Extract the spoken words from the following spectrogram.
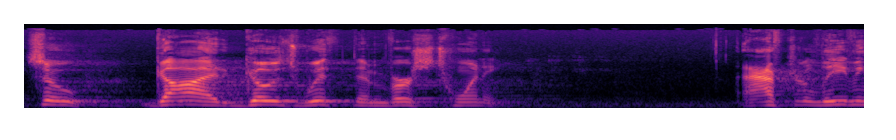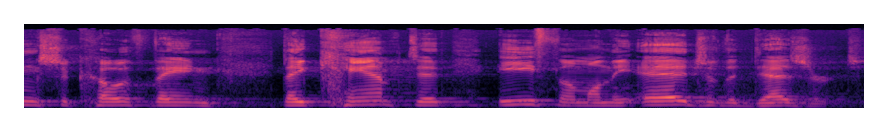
So God goes with them, verse 20. After leaving Succoth, they, they camped at Etham on the edge of the desert.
